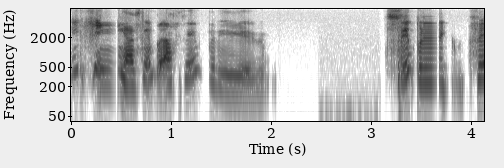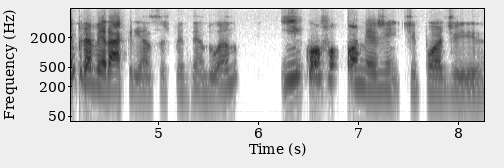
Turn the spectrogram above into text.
Enfim, há sempre, há sempre, sempre, sempre haverá crianças perdendo o ano, e conforme a gente pode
